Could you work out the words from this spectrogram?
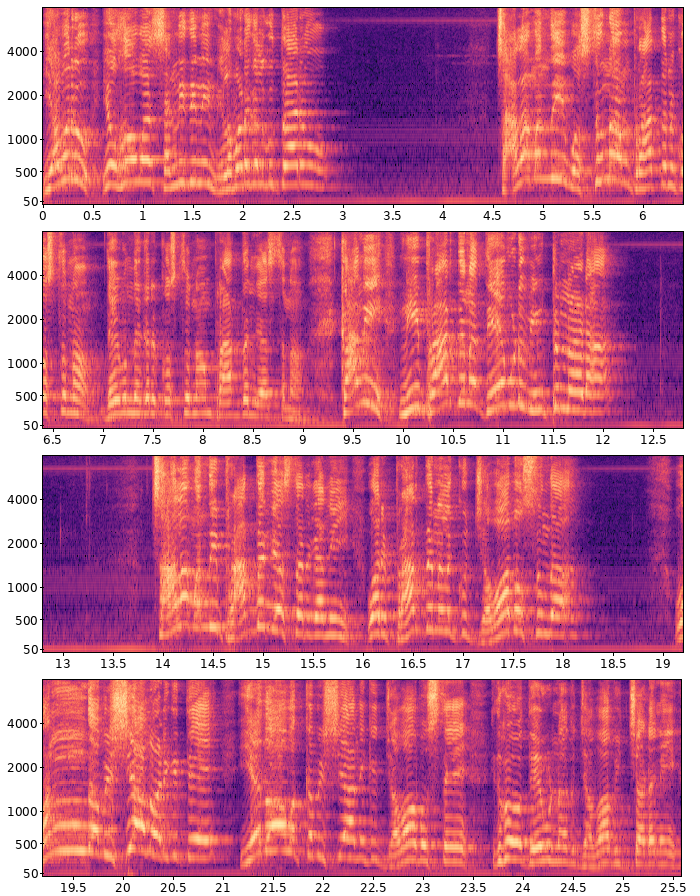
ఎవరు యహోవా సన్నిధిని నిలబడగలుగుతారు? చాలామంది వస్తున్నాం ప్రార్థనకు వస్తున్నాం దేవుని దగ్గరకు వస్తున్నాం ప్రార్థన చేస్తున్నాం. కానీ నీ ప్రార్థన దేవుడు వింటున్నాడా? చాలామంది ప్రార్థన చేస్తారు కానీ వారి ప్రార్థనలకు జవాబు వస్తుందా వంద విషయాలు అడిగితే ఏదో ఒక్క విషయానికి జవాబు వస్తే ఇదిగో దేవుడు నాకు జవాబు ఇచ్చాడని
